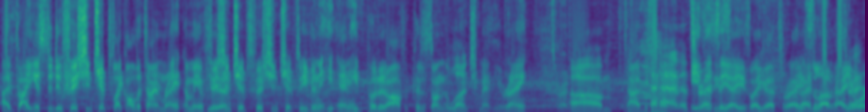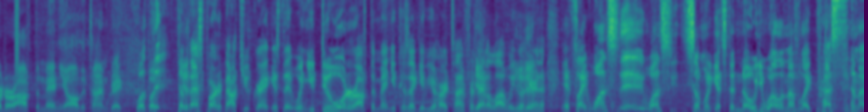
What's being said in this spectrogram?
I, I used to do fish and chips like all the time, right? I mean, fish did. and chips, fish and chips. Even he, and he'd put it off because it's on the lunch menu, right? That's right. Um, I was, That's he's right, A, he yeah, he's like, that's right. I love how you right. order off the menu all the time, Greg. Well, But the, the best part about you, Greg, is that when you do order off the menu, because I give you a hard time for Yeah, that a lot. We go do. here and there. It's like once uh, once someone gets to know you well enough, like Preston, I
